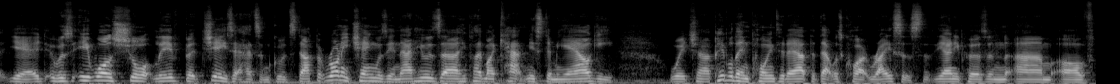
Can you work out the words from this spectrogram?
uh, yeah, it, it was it was short lived, but geez, it had some good stuff. But Ronny Chieng was in that. He was uh, he played my cat, Mister Meowgie, which uh, people then pointed out that that was quite racist. That the only person um, of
